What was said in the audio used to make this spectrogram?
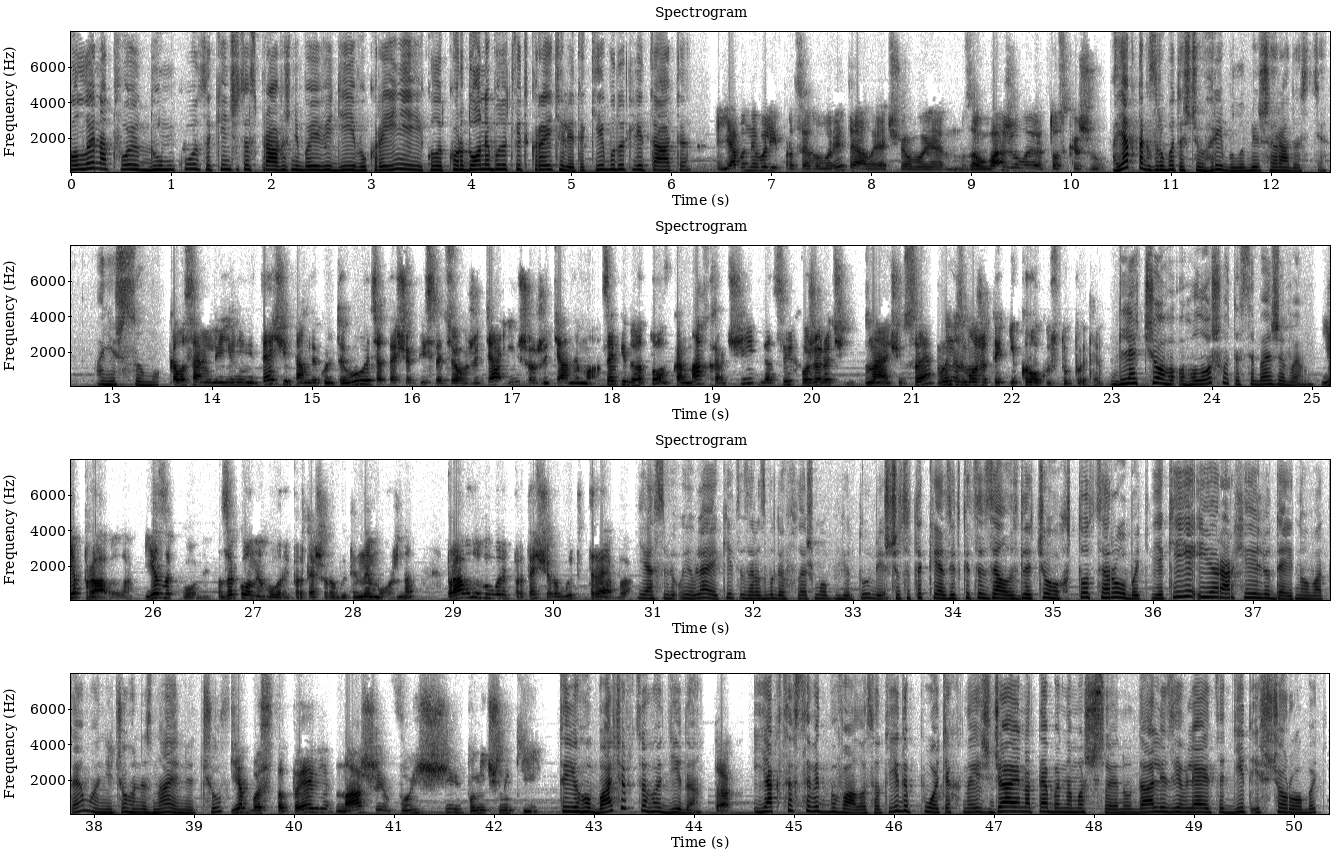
Коли, на твою думку, закінчаться справжні бойові дії в Україні, і коли кордони будуть відкриті, літаки будуть літати? Я би не волів про це говорити, але якщо ви зауважили, то скажу. А як так зробити, щоб в грі було більше радості, аніж суму? Колосальні релігійні течії, там де культивується те, що після цього життя іншого життя нема. Це підготовка на харчі для цих пожирачів. Знаючи все, ви не зможете і кроку ступити. Для чого оголошувати себе живим? Є правила, є закони. Закони говорять про те, що робити не можна. Правила говорять про те, що робити треба. Я собі уявляю, який це зараз буде флешмоб в Ютубі. Що це таке? Звідки це взялось? Для чого? Хто це робить? Які є ієрархії людей? Нова тема, нічого не знаю, не чув. Є безстатеві наші вищі помічники. Ти його бачив цього діда? Так, Як це все відбувалося? От їде потяг, наїжджає на тебе на машину. Далі з'являється дід і що робить?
